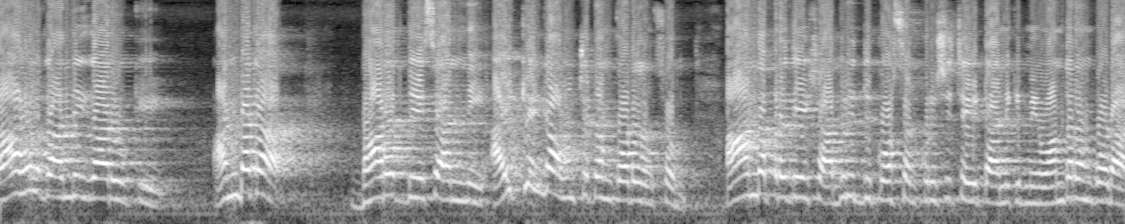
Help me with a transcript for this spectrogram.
రాహుల్ గాంధీ గారికి అండగా భారతదేశాన్ని ఐక్యంగా ఉంచడం కోసం ఆంధ్రప్రదేశ్ అభివృద్ధి కోసం కృషి చేయటానికి మేమందరం కూడా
